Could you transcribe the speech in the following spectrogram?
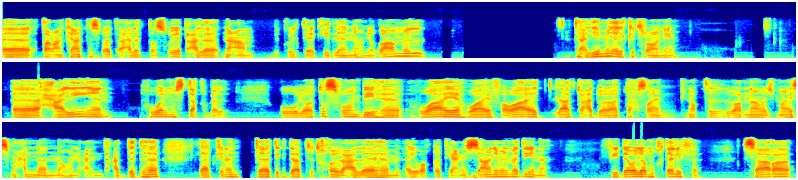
آه، طبعا كانت نسبة أعلى التصويت على نعم بكل تأكيد لأنه نظام التعليم الإلكتروني آه، حاليا هو المستقبل ولو تصفون بها هواية هواية فوائد لا تعد ولا تحصى يمكن وقت البرنامج ما يسمح لنا إنه نعددها لكن أنت تقدر تدخل عليها من أي وقت يعني الساني من المدينة في دولة مختلفة. سارة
